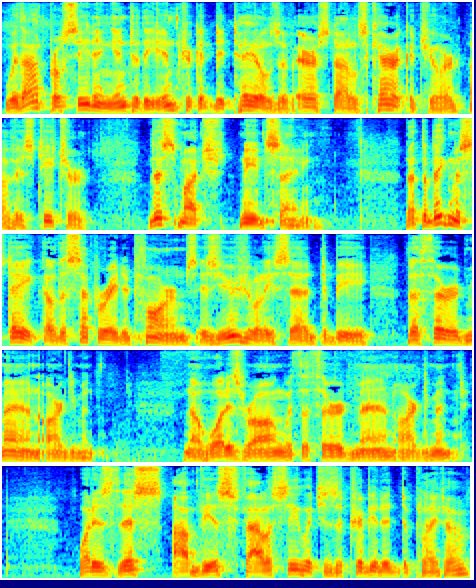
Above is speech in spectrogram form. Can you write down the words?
Without proceeding into the intricate details of Aristotle's caricature of his teacher, this much needs saying that the big mistake of the separated forms is usually said to be the third man argument. Now, what is wrong with the third man argument? What is this obvious fallacy which is attributed to Plato?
